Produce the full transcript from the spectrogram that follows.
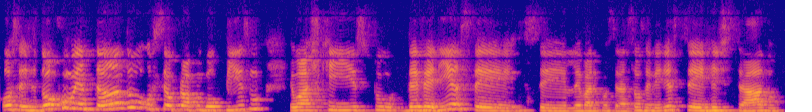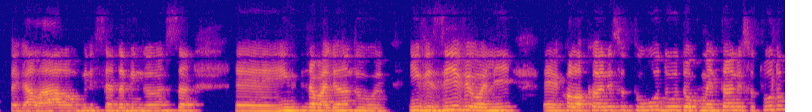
ou seja, documentando o seu próprio golpismo. Eu acho que isso deveria ser, ser levado em consideração, deveria ser registrado, pegar lá o Ministério da Vingança, é, em- trabalhando invisível ali, é, colocando isso tudo, documentando isso tudo.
